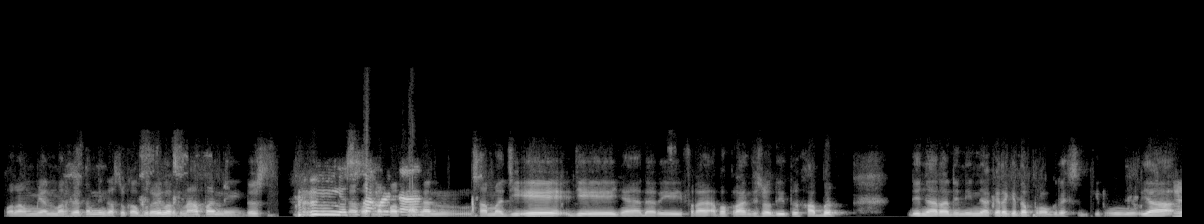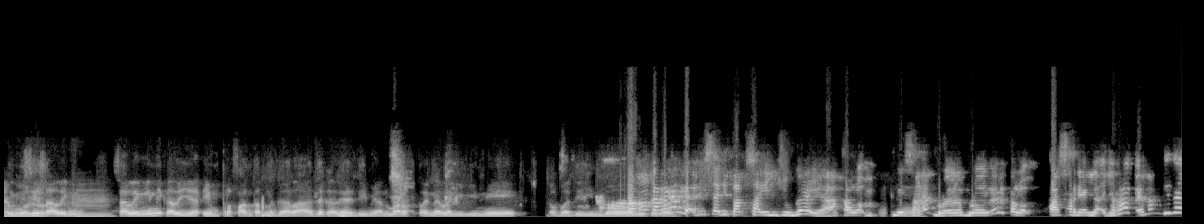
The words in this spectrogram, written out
orang Myanmar Vietnam nih nggak suka broiler, kenapa nih? Terus nggak kita suka mereka sama GE, GE-nya dari Fra- apa Prancis waktu itu, Hubbard, dia nyaranin ini, akhirnya kita progres bikin ulu. Ya, Ya, ini sih mulu. saling Hmm. saling ini kali ya, improve antar negara aja kali ya, di Myanmar trennya lagi gini, coba di Indo Oh, gitu karena kan. nggak bisa dipaksain juga ya. Kalau misalnya broiler-broiler, kalau pasarnya nggak nyerap, emang kita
